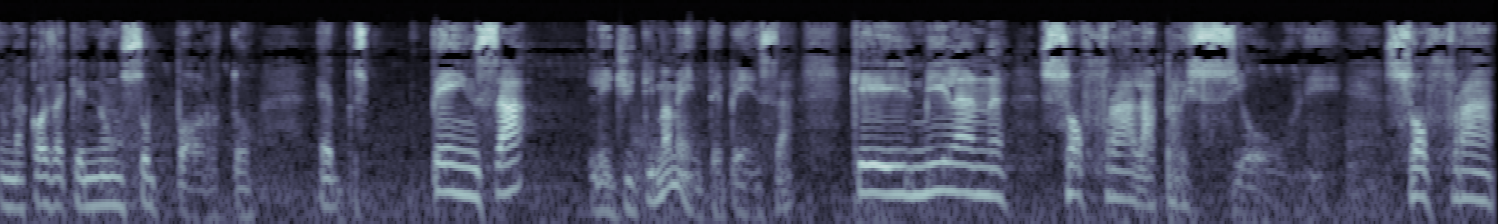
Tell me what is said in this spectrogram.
è una cosa che non sopporto. Eh, pensa, legittimamente pensa, che il Milan soffra la pressione, soffra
